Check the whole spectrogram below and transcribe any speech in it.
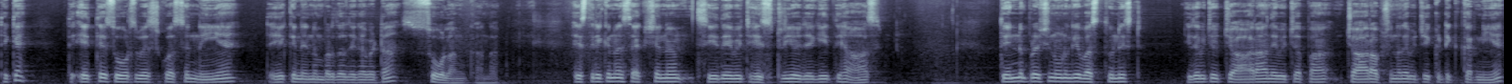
ਠੀਕ ਹੈ? ਤੇ ਇੱਥੇ ਸੋਰਸ ਬੇਸਡ ਕੁਐਸਚਨ ਨਹੀਂ ਹੈ ਤੇ ਇਹ ਕਿੰਨੇ ਨੰਬਰ ਦਾ ਹੋ ਜਾਏਗਾ ਬੇਟਾ? 16 ਅੰਕਾਂ ਦਾ। ਇਸ ਤਰੀਕੇ ਨਾਲ ਸੈਕਸ਼ਨ ਸੀ ਦੇ ਵਿੱਚ ਹਿਸਟਰੀ ਹੋ ਜਾਏਗੀ, ਇਤਿਹਾਸ। ਤਿੰਨ ਪ੍ਰਸ਼ਨ ਹੋਣਗੇ ਵਸਤੂਨਿਸ਼ਟ, ਜਿਹਦੇ ਵਿੱਚ ਚਾਰਾਂ ਦੇ ਵਿੱਚ ਆਪਾਂ, ਚਾਰ ਆਪਸ਼ਨਾਂ ਦੇ ਵਿੱਚ ਇੱਕ ਟਿਕ ਕਰਨੀ ਹੈ।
